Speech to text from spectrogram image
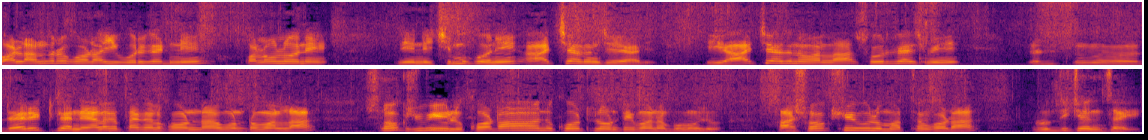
వాళ్ళందరూ కూడా ఈ వరిగడ్డిని పొలంలోనే దీన్ని చిమ్ముకొని ఆచ్ఛాదన చేయాలి. ఈ ఆచ్ఛాదన వల్ల సూర్యరశ్మి డైరెక్ట్గా నేలకు తగలకుండా ఉండటం వల్ల సూక్ష్మజీవులు కోటాను కోట్లు ఉంటాయి మన భూములు. ఆ సూక్ష్మీవులు మొత్తం కూడా వృద్ధి చెందుతాయి.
